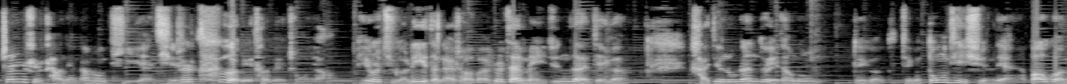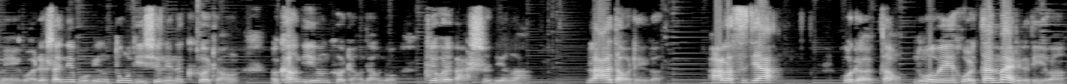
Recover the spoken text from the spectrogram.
真实场景当中体验其实特别特别重要。比如举个例子来说吧，就是在美军的这个海军陆战队当中，这个这个冬季训练，包括美国的山地步兵冬季训练的课程和抗低温课程当中，就会把士兵啊拉到这个阿拉斯加或者到挪威或者丹麦这个地方，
